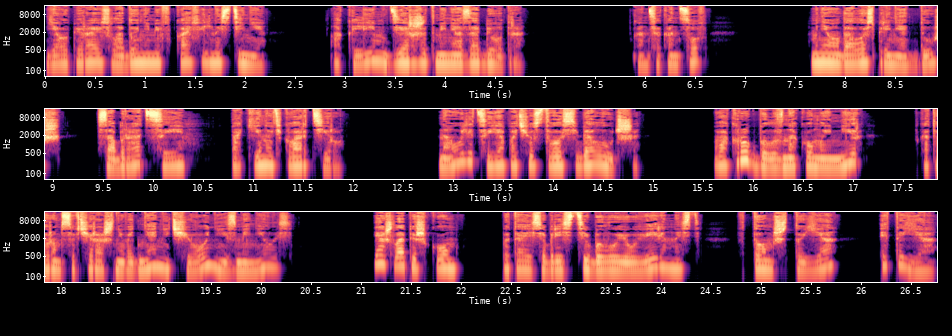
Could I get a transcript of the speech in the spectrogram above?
Я упираюсь ладонями в кафель на стене, а Клим держит меня за бедра. В конце концов, мне удалось принять душ, собраться и покинуть квартиру. На улице я почувствовала себя лучше. Вокруг был знакомый мир, в котором со вчерашнего дня ничего не изменилось. Я шла пешком, пытаясь обрести былую уверенность в том, что я — это я,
